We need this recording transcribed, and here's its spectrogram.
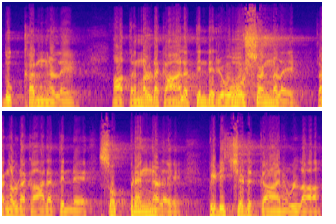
ദുഃഖങ്ങളെ ആ തങ്ങളുടെ കാലത്തിന്റെ രോഷങ്ങളെ തങ്ങളുടെ കാലത്തിന്റെ സ്വപ്നങ്ങളെ പിടിച്ചെടുക്കാനുള്ള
